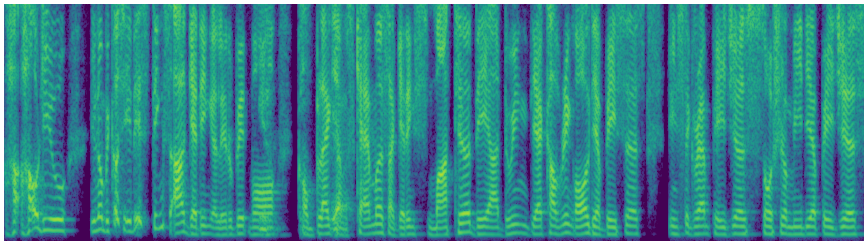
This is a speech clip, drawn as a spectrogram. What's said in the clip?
How, how do you, you know, because it is things are getting a little bit more yeah. complex. Yeah. Some scammers are getting smarter. They are doing, they are covering all their bases. Instagram pages, social media pages,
